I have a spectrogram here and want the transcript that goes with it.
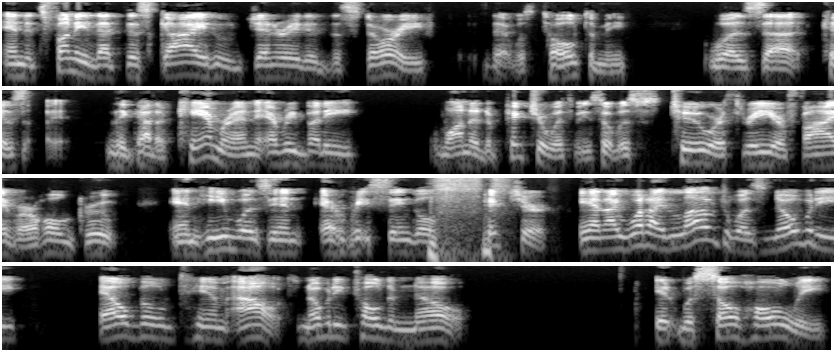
and it's funny that this guy who generated the story that was told to me was because uh, they got a camera and everybody wanted a picture with me. So it was two or three or five or a whole group, and he was in every single picture. And I what I loved was nobody elbowed him out. Nobody told him no. It was so holy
